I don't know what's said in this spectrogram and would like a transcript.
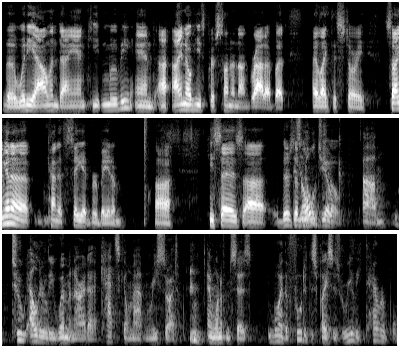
the Woody Allen, Diane Keaton movie. And I, I know he's persona non grata, but I like this story. So I'm going to kind of say it verbatim. Uh, he says, uh, There's, There's an, old joke. Um, two elderly women are at a Catskill Mountain resort, and one of them says, Boy, the food at this place is really terrible.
